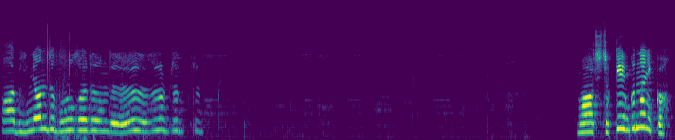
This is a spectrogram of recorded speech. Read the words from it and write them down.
아 미니언즈 보러 가야 되는데 와 진짜 게임 끝나니까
